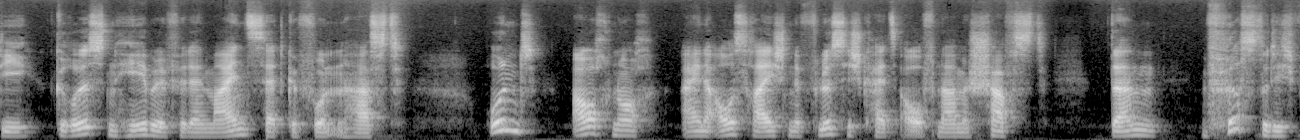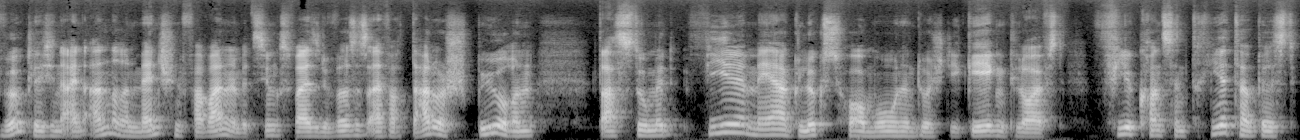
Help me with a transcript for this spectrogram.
die größten Hebel für dein Mindset gefunden hast und auch noch eine ausreichende Flüssigkeitsaufnahme schaffst, dann wirst du dich wirklich in einen anderen Menschen verwandeln, beziehungsweise du wirst es einfach dadurch spüren, dass du mit viel mehr Glückshormonen durch die Gegend läufst, viel konzentrierter bist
